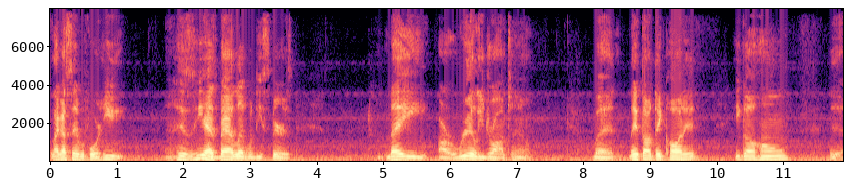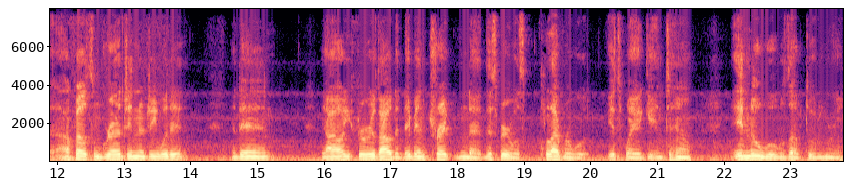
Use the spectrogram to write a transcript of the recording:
like I said before, he his he has bad luck with these spirits they are really drawn to him. But they thought they caught it. He go home. I felt some grudge energy with it. And then y'all he figures out that they've been tricked and that this spirit was clever with its way of getting to him. It knew what was up to a degree.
